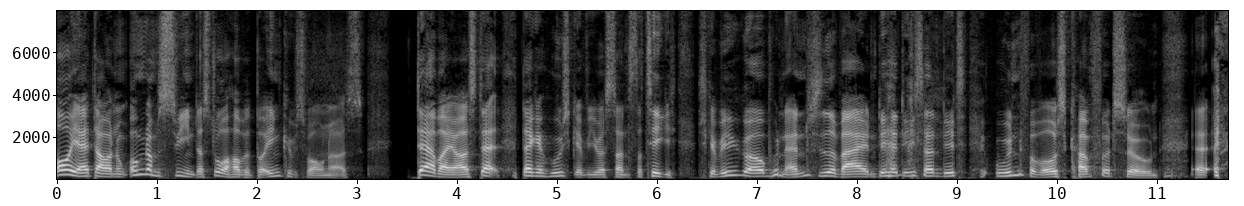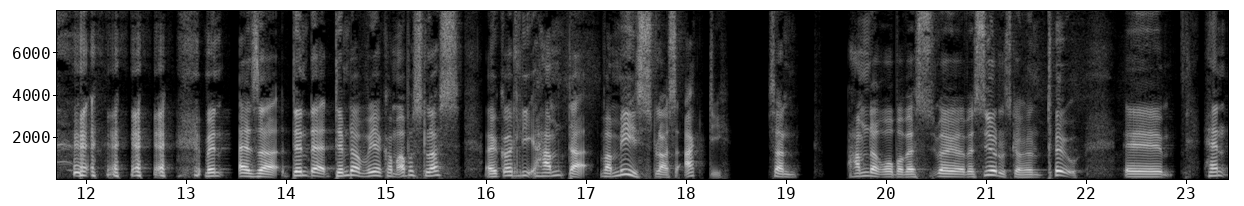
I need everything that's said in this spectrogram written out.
Åh oh, ja, der var nogle ungdomssvin, der stod og hoppede på indkøbsvogne også. Der var jeg også. Der, der kan jeg huske, at vi var sådan strategisk. Skal vi ikke gå over på den anden side af vejen? Det her det er sådan lidt uden for vores comfort zone. Men altså, den der, dem der var ved at komme op og slås, og jeg kan godt lide ham, der var mest slåsagtig. Sådan, ham der råber, hvad, hvad, hvad siger du, skal han tøv? Øh, han,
